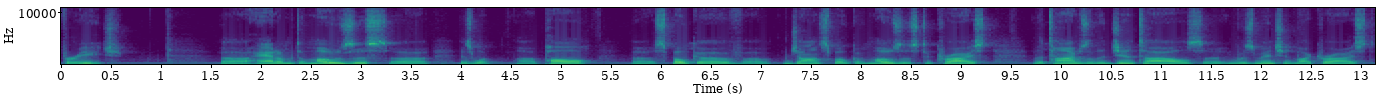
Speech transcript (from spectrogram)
for each. Uh, Adam to Moses uh, is what uh, Paul spoke of. John spoke of Moses to Christ. The times of the Gentiles was mentioned by Christ.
